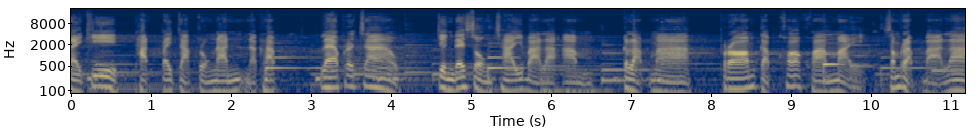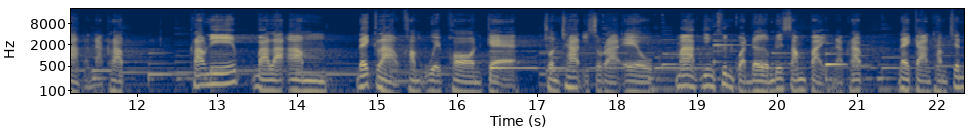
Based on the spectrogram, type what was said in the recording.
ในที่ถัดไปจากตรงนั้นนะครับ แล้วพระเจ้าจึงได้ทรงใช้บาลาอัมกลับมา พร้อมกับข้อความใหม่สำหรับบาลากนะครับ คราวนี้บาลาอัมได้กล่าวคำอวยพรแก่ ชนชาติอิสราเอลมากยิ่งขึ้นกว่าเดิมด้วยซ้ำไปนะครับ ในการทำเช่น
